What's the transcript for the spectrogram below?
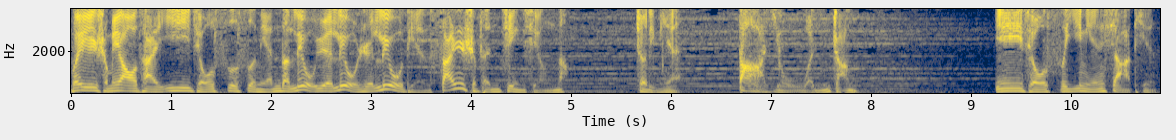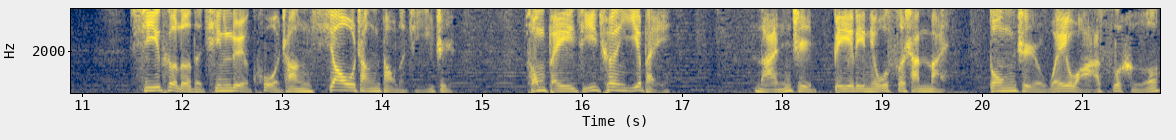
为什么要在一九四四年的六月六日六点三十分进行呢？这里面大有文章。一九四一年夏天，希特勒的侵略扩张嚣张到了极致，从北极圈以北，南至比利牛斯山脉，东至维瓦斯河，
